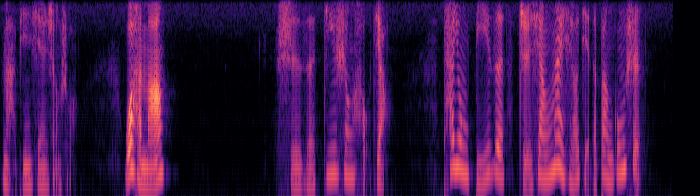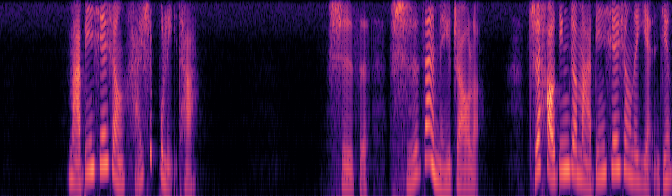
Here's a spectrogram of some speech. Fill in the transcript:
马斌先生说：“我很忙。”狮子低声吼叫，他用鼻子指向麦小姐的办公室。马斌先生还是不理他。狮子实在没招了，只好盯着马彬先生的眼睛。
